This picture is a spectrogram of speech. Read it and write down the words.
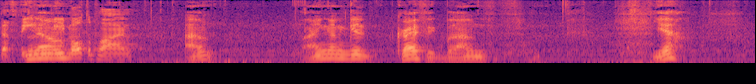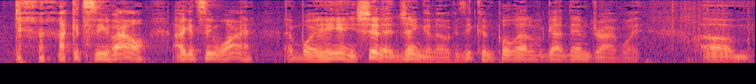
the fiend You know- be multiplying. I'm. I ain't gonna get graphic, but I'm. Yeah, I could see how. I could see why. That boy, he ain't shit at Jenga though, because he couldn't pull out of a goddamn driveway. Um,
